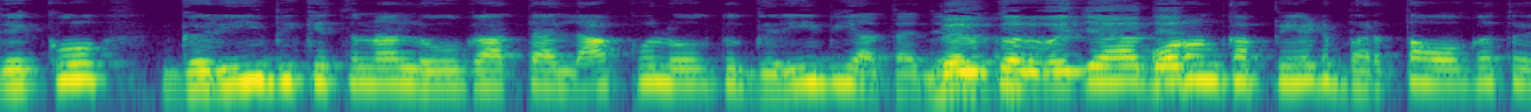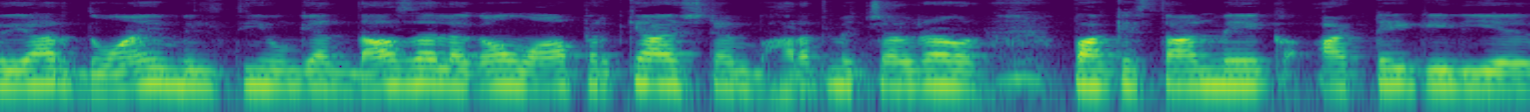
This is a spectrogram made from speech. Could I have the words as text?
देखो गरीब भी कितना लोग आता है लाखों लोग तो गरीब ही आता है। बिल्कुल। वजह और उनका पेट भरता होगा तो यार दुआएँ मिलती होंगी अंदाज़ा लगाओ वहाँ पर क्या इस टाइम भारत में चल रहा है। और पाकिस्तान में एक आटे के लिए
